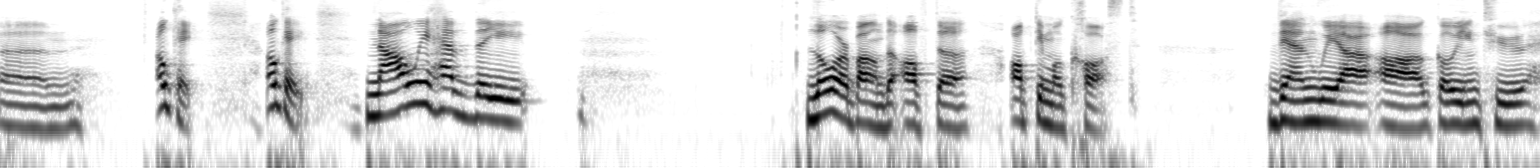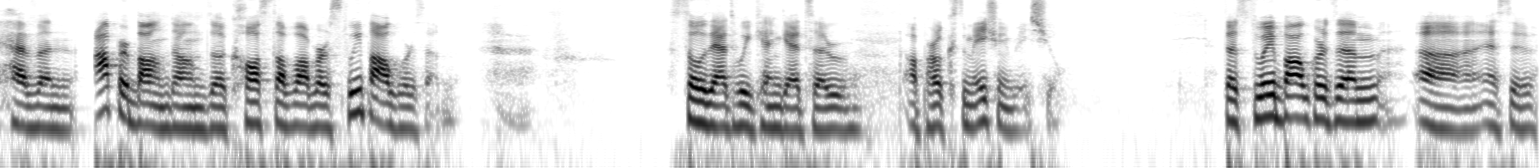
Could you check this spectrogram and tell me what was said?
Um, okay, okay. Now we have the lower bound of the optimal cost. Then we are uh, going to have an upper bound on the cost of our sweep algorithm so that we can get an approximation ratio. The sweep algorithm, uh, as you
